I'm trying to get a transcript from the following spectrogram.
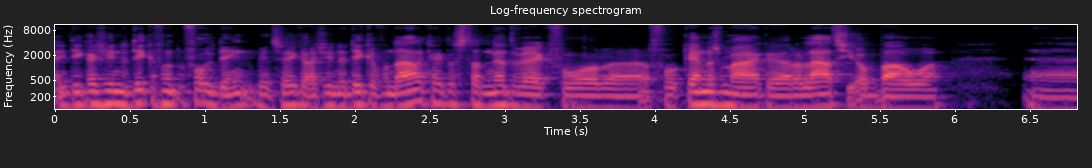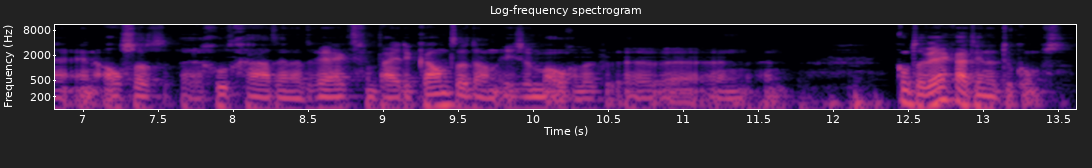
Ik denk als je in de dikke van, ik zeker, als je in de dikke vandaan kijkt, dan staat netwerk voor, voor kennismaken, relatie opbouwen. en als dat goed gaat en het werkt van beide kanten, dan is er mogelijk een, een komt er werk uit in de toekomst.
